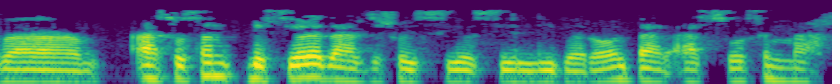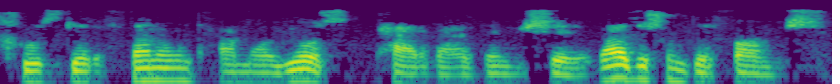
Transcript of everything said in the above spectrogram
و اساسا بسیار از های سیاسی لیبرال بر اساس مفروض گرفتن اون تمایز پرورده میشه و ازشون دفاع میشه.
